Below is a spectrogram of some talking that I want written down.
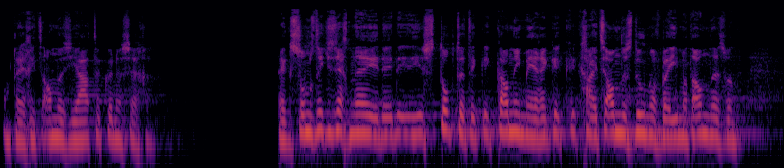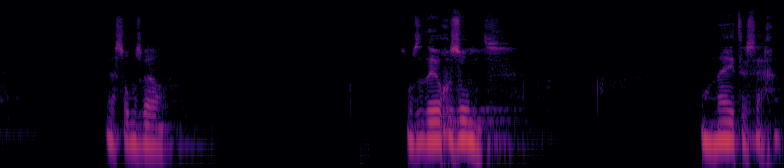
Om tegen iets anders ja te kunnen zeggen. Kijk, soms dat je zegt, nee, je stopt het, ik, ik kan niet meer, ik, ik, ga iets anders doen of bij iemand anders. Want ja, soms wel. Soms is het heel gezond om nee te zeggen.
